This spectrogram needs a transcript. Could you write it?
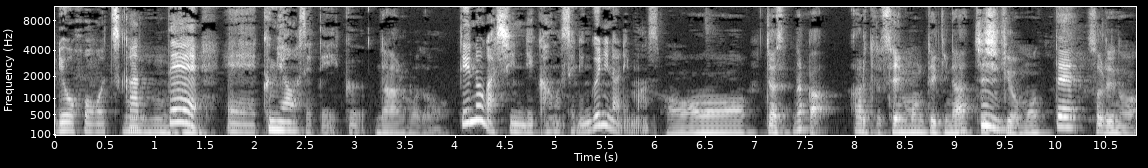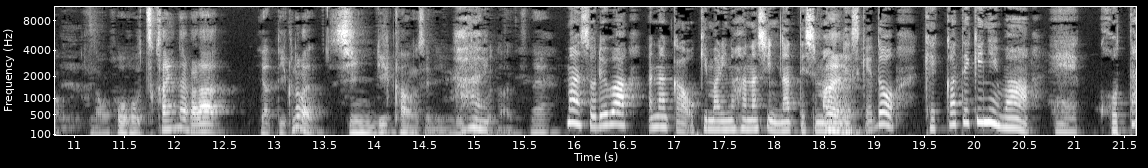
療法を使って、うんうんうん、えー、組み合わせていく。なるほど。っていうのが心理カウンセリングになります。ああ。じゃあ、なんか、ある程度専門的な知識を持って、うん、それのの方法を使いながらやっていくのが心理カウンセリングということなんですね。はい、まあそれはなんかお決まりの話になってしまうんですけど、はい、結果的には、えー、答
